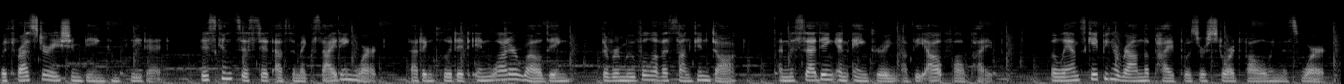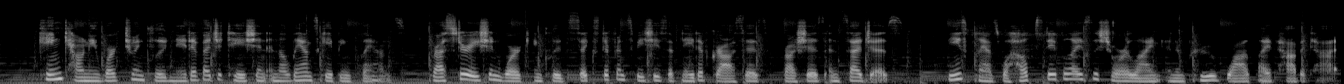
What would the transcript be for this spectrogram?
with restoration being completed. This consisted of some exciting work that included in water welding, the removal of a sunken dock, and the setting and anchoring of the outfall pipe. The landscaping around the pipe was restored following this work. King County worked to include native vegetation in the landscaping plans, Restoration work includes six different species of native grasses, rushes, and sedges. These plants will help stabilize the shoreline and improve wildlife habitat.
